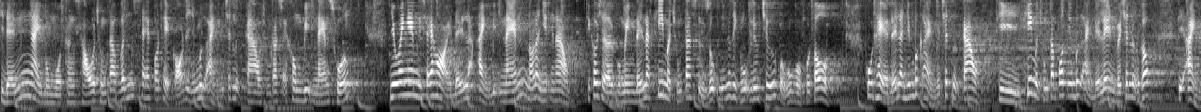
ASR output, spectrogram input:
thì đến ngày mùng 1 tháng 6 chúng ta vẫn sẽ có thể có được những bức ảnh với chất lượng cao, chúng ta sẽ không bị nén xuống. Nhiều anh em thì sẽ hỏi đấy là ảnh bị nén nó là như thế nào? Thì câu trả lời của mình đấy là khi mà chúng ta sử dụng những dịch vụ lưu trữ của Google Photo Cụ thể đấy là những bức ảnh với chất lượng cao. Thì khi mà chúng ta post những bức ảnh đấy lên với chất lượng gốc thì ảnh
